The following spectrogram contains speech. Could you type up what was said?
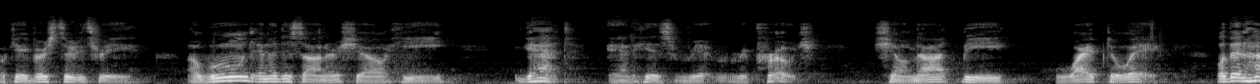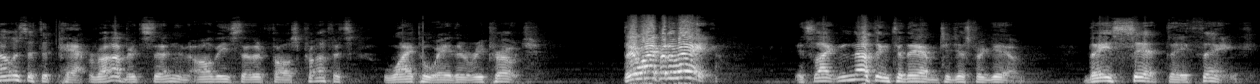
Okay, verse 33. A wound and a dishonor shall he get, and his re- reproach shall not be wiped away. Well, then how is it that Pat Robertson and all these other false prophets wipe away their reproach? They wipe it away! It's like nothing to them to just forgive. They sit, they think,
